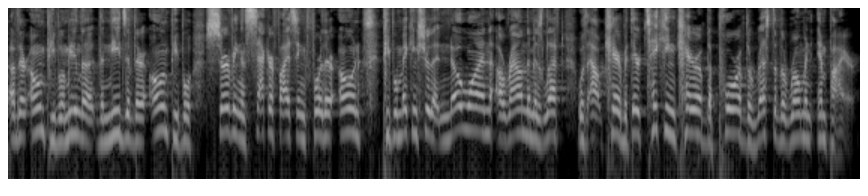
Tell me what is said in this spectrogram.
of their own people, meeting the, the needs of their own people, serving and sacrificing for their own people, making sure that no one around them is left without care, but they're taking care of the poor of the rest of the Roman Empire.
